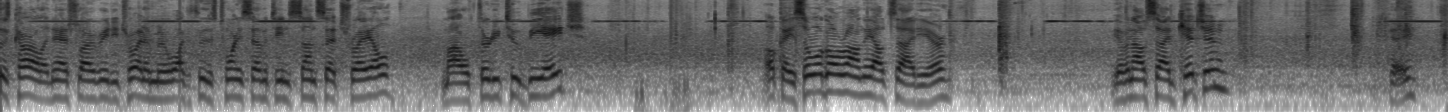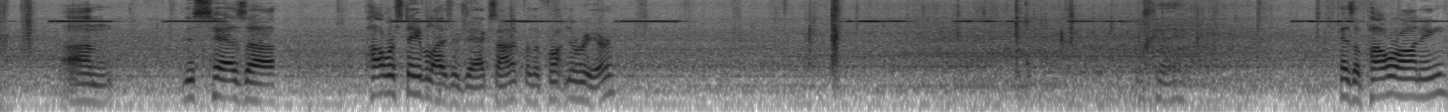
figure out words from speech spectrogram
is Karl at National RV Detroit. I'm going to walk you through this 2017 Sunset Trail, model 32BH. Okay, so we'll go around the outside here. You have an outside kitchen. Okay. Um, this has uh, power stabilizer jacks on it for the front and the rear. Okay. Has a power awning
